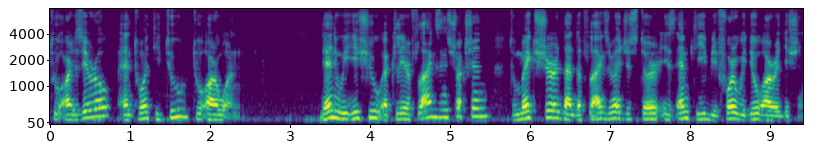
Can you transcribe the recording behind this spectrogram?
to R0 and 22 to R1. Then we issue a clear flags instruction to make sure that the flags register is empty before we do our addition.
